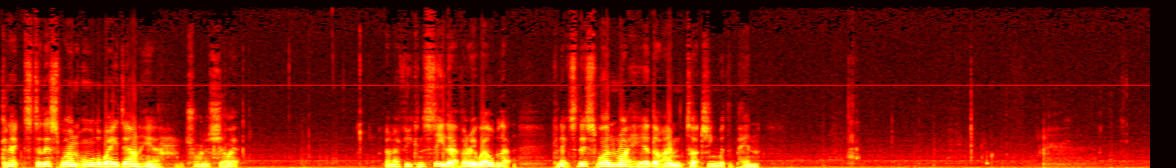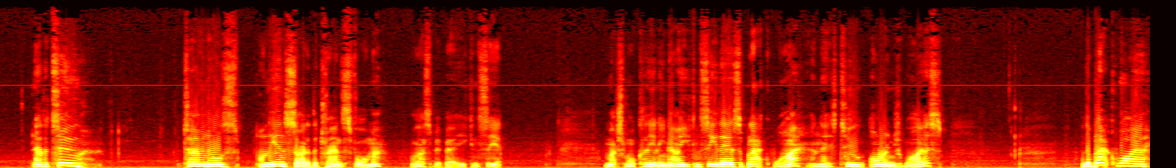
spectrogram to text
connects to this one all the way down here. I'm trying to show it. I don't know if you can see that very well but that connects to this one right here that I'm touching with the pen. Now the two terminals on the inside of the transformer, well that's a bit better, you can see it much more clearly now. You can see there's a black wire and there's two orange wires. And the black wire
